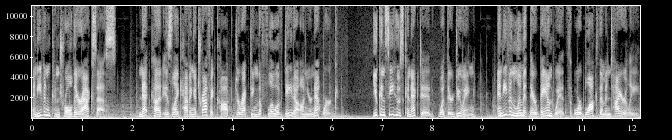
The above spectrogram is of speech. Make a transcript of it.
and even control their access. Netcut is like having a traffic cop directing the flow of data on your network. You can see who's connected, what they're doing, and even limit their bandwidth or block them entirely.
